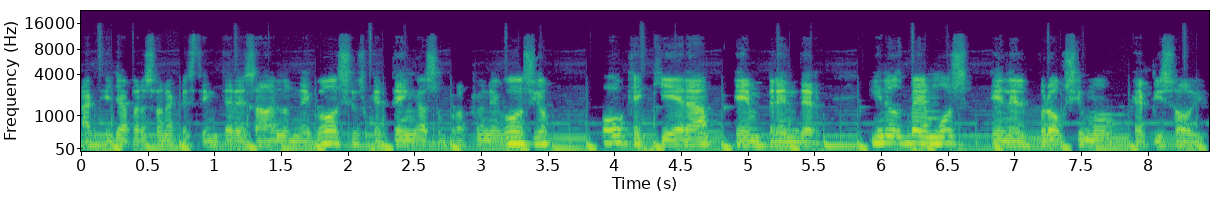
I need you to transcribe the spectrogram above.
aquella persona que esté interesada en los negocios, que tenga su propio negocio o que quiera emprender. Y nos vemos en el próximo episodio.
